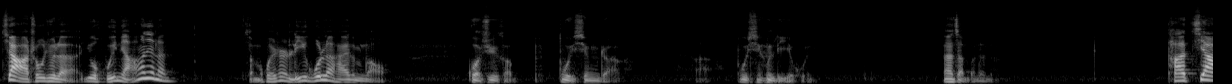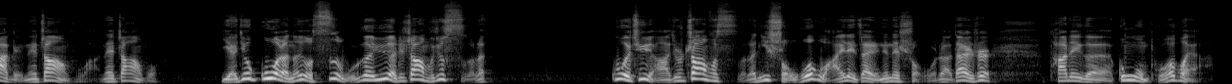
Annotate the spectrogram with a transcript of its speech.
嫁出去了又回娘家了呢？怎么回事？离婚了还是怎么着？过去可不兴这个，啊，不兴离婚。那怎么的呢？她嫁给那丈夫啊，那丈夫也就过了能有四五个月，这丈夫就死了。过去啊，就是丈夫死了，你守活寡也得在人家那守着。但是，她这个公公婆婆呀，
